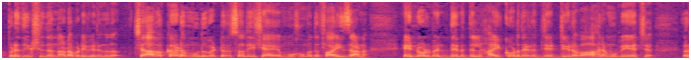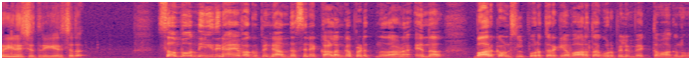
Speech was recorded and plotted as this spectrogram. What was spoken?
അപ്രതീക്ഷിത നടപടി വരുന്നത്. ചാവക്കാട് മുതുവെട്ടൂർ സ്വദേശിയായ മുഹമ്മദ് ഫൈസാണ് എൻറോൾമെന്റ് ദിനത്തിൽ ഹൈക്കോടതിയുടെ ജഡ്ജിയുടെ വാഹനം ഉപയോഗിച്ച് റീൽ ചിത്രീകരിച്ചത്. സംഭവം നീതിന്യായ വകുപ്പിന്റെ അന്തസ്സിനെ കളങ്കപ്പെടുത്തുന്നതാണ് എന്ന് ബാർ കൗൺസിൽ പുറത്തിറക്കിയ വാർത്താക്കുറിപ്പിലും വ്യക്തമാക്കുന്നു.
